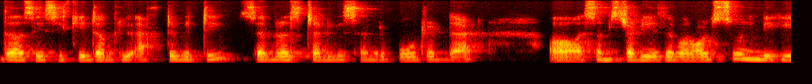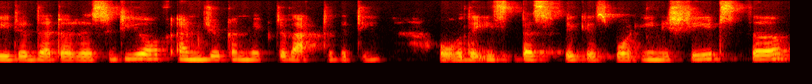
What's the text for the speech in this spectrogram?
the CCKW activity. Several studies have reported that. Uh, some studies have also indicated that a residue of MJO convective activity over the East Pacific is what initiates the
